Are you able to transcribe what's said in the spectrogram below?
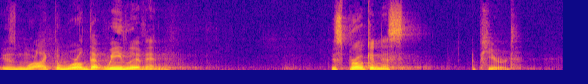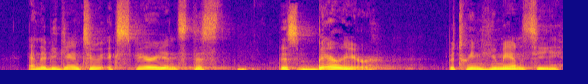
it was more like the world that we live in this brokenness appeared. And they began to experience this, this barrier between humanity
